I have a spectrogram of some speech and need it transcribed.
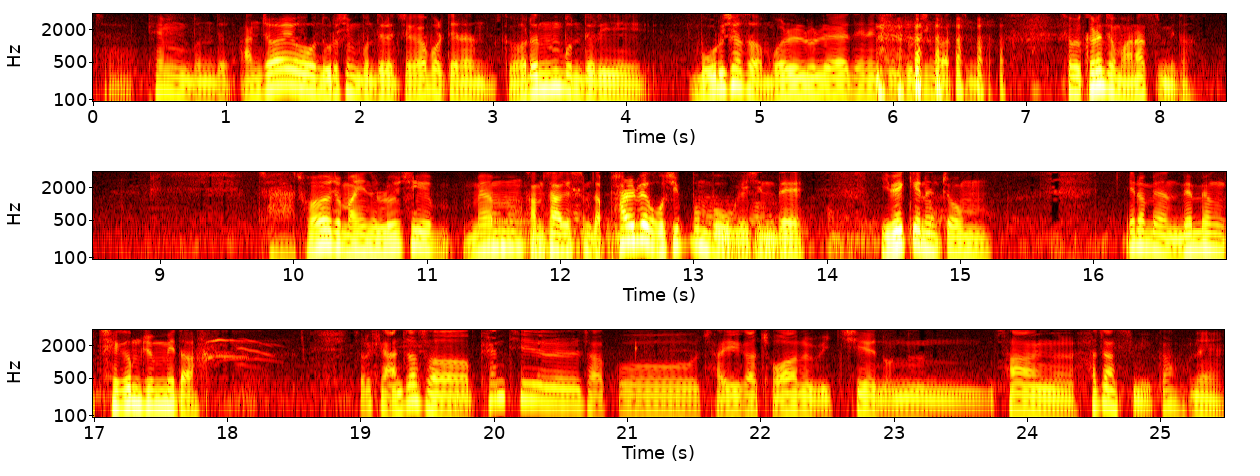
자, 팬분들 안 좋아요 누르신 분들은 제가 볼 때는 그 어른분들이 모르셔서 뭘 눌러야 되는지 모르신 것 같습니다. 정말 그런 적 많았습니다. 자, 좋아요 좀 많이 누르시면 감사하겠습니다. 850분 보고 계신데 200개는 좀 이러면 몇 명 책임 줍니다. 저렇게 앉아서 팬티를 잡고 자기가 좋아하는 위치에 놓는 상황을 하지 않습니까? 네.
